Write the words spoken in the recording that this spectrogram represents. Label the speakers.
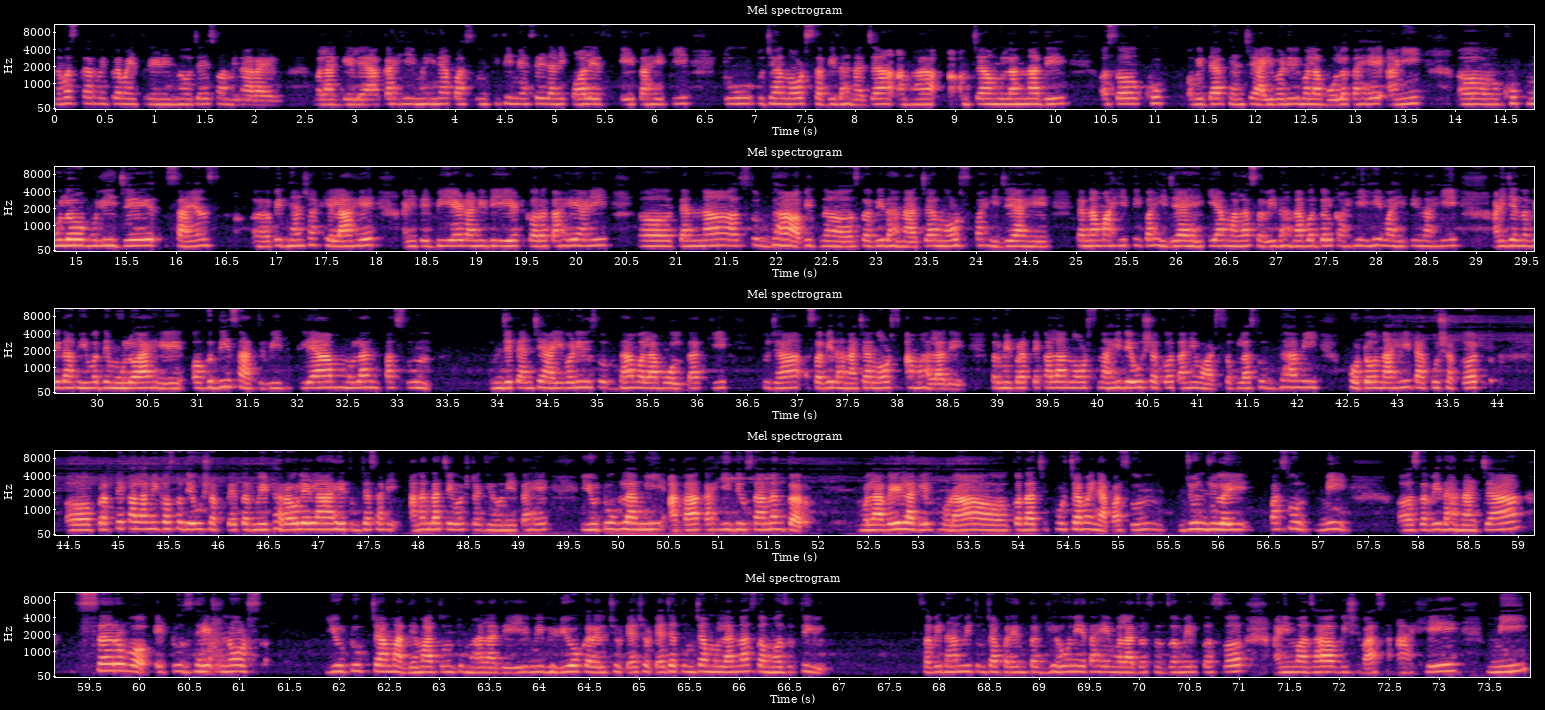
Speaker 1: नमस्कार मित्रमैत्रिणींनो जय स्वामीनारायण. मला गेल्या काही महिन्यापासून किती मेसेज आणि कॉल येत येत आहे की तू तुझ्या नोट्स संविधानाच्या आम्हा आमच्या मुलांना दे असं खूप विद्यार्थ्यांचे आईवडील मला बोलत आहे. आणि खूप मुलं मुली जे सायन्स विज्ञान शाखेला आहे आणि ते बी एड आणि डी एड करत आहे आणि त्यांना सुद्धा विद संविधानाच्या नोट्स पाहिजे आहे. त्यांना माहिती पाहिजे आहे की आम्हाला संविधानाबद्दल काहीही माहिती नाही आणि जे नवी दहावीमध्ये मुलं आहे अगदी सातवीतल्या मुलांपासून म्हणजे त्यांचे आईवडील सुद्धा मला बोलतात की तुझ्या संविधानाच्या नोट्स आम्हाला दे. तर मी प्रत्येकाला नोट्स नाही देऊ शकत आणि व्हॉट्सअपला सुद्धा मी फोटो नाही टाकू शकत. प्रत्येकाला मी कसं देऊ शकते? तर मी ठरवलेलं आहे तुमच्यासाठी आनंदाची गोष्ट घेऊन येत आहे. यूट्यूबला मी आता काही दिवसानंतर मला वेळ लागेल थोडा कदाचित पुढच्या महिन्यापासून जून जुलैपासून मी संविधानाच्या सर्व ए टू झेड नोट्स यूट्यूबच्या माध्यमातून तुम्हाला देईल. मी व्हिडिओ करेल छोट्या छोट्या ज्या तुमच्या मुलांना समजतील. संविधान मी तुमच्यापर्यंत घेऊन येत आहे. मला जसं जमेल तसं आणि माझा विश्वास आहे. मी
